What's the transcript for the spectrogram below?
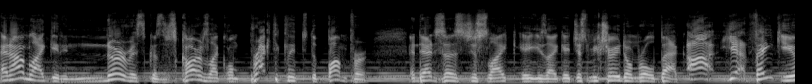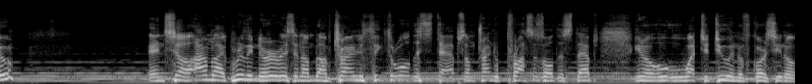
And I'm like getting nervous because this car's like on practically to the bumper. And dad says, just like, he's like, hey, just make sure you don't roll back. Ah, yeah, thank you. And so I'm like really nervous and I'm, I'm trying to think through all the steps. I'm trying to process all the steps, you know, what to do. And of course, you know,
